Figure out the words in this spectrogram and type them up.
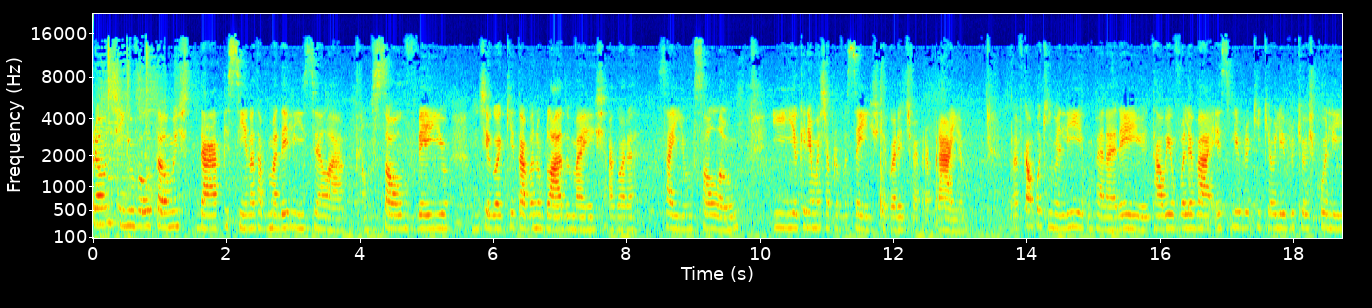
Prontinho, voltamos da piscina, tava uma delícia lá. O sol veio, a gente chegou aqui, tava nublado, mas agora saiu solão. E eu queria mostrar pra vocês que agora a gente vai pra praia. Vai ficar um pouquinho ali, com o pé na areia e tal, e eu vou levar esse livro aqui, que é o livro que eu escolhi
